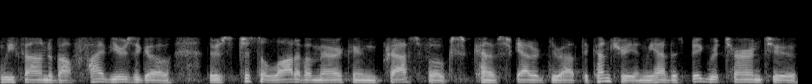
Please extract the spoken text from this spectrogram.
we found about five years ago there's just a lot of American crafts folks kind of scattered throughout the country, and we have this big return to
